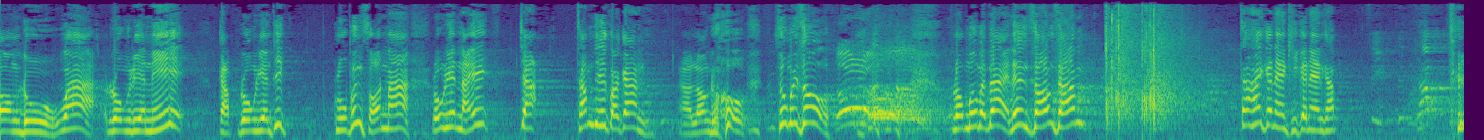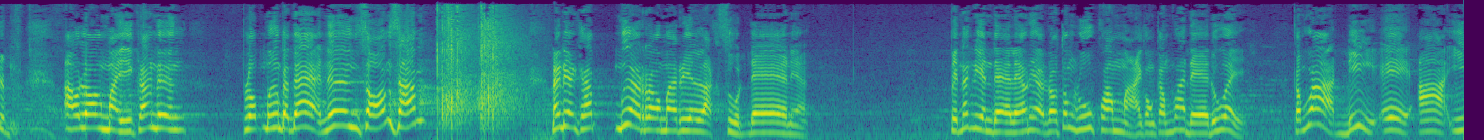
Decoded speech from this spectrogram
ลองดูว่าโรงเรียนนี้กับโรงเรียนที่ครูเพิ่งสอนมา โรงเรียนไหนจะทำดีกว่ากันอาลองดู สู้ไม่สู้ปรบมือแบบแดหนึ่งสองสามถ้าให้คะแนนกี่คะแนนครับสิบครับสิบเอาลองใหม่อีกครั้งหนึ่งปรบมือแบบแด้หนึ่งสองสามนักเรียนครับ เมื่อเรามาเรียนหลักสูตรแดเนี่ย เป็นนักเรียนแดแล้วเนี่ย เราต้องรู้ความหมายของคำว่าแดด้วย คำว่า D A R E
